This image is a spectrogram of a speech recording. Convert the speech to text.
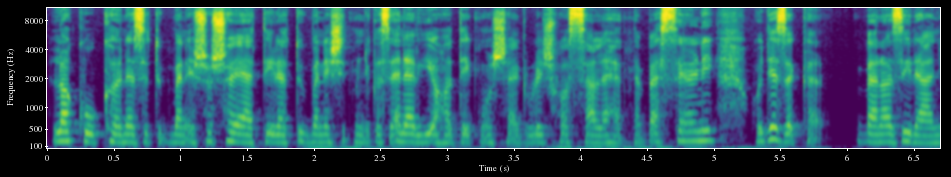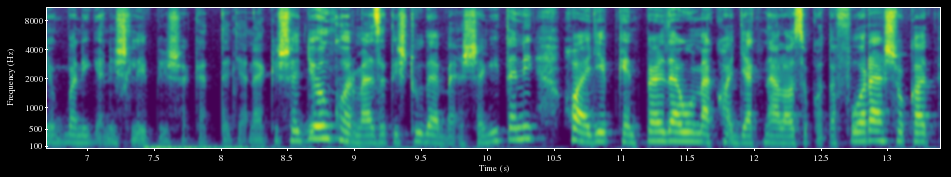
lakókörnyezetükben és a saját életükben, és itt mondjuk az energiahatékonyságról is hosszan lehetne beszélni, hogy ezekben az irányokban igenis lépéseket tegyenek. És egy önkormányzat is tud ebben segíteni, ha egyébként például meghagyják nála azokat a forrásokat,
